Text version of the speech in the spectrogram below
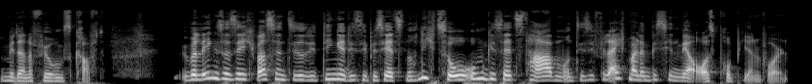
mit einer Führungskraft. Überlegen Sie sich, was sind so die Dinge, die Sie bis jetzt noch nicht so umgesetzt haben und die Sie vielleicht mal ein bisschen mehr ausprobieren wollen.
